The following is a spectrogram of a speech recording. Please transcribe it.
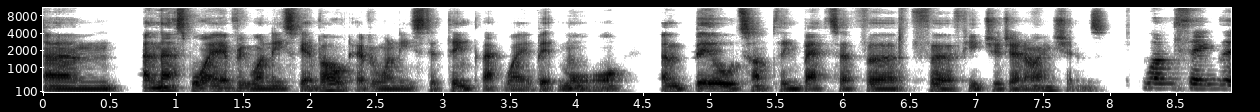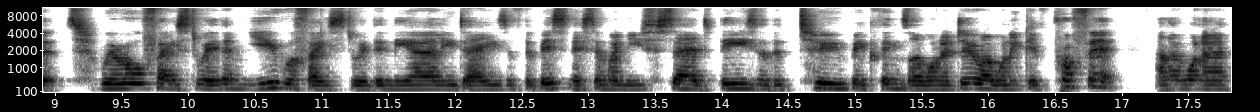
Um, and that's why everyone needs to get involved. Everyone needs to think that way a bit more and build something better for, for future generations. One thing that we're all faced with, and you were faced with in the early days of the business, and when you said, These are the two big things I want to do I want to give profit and I want to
